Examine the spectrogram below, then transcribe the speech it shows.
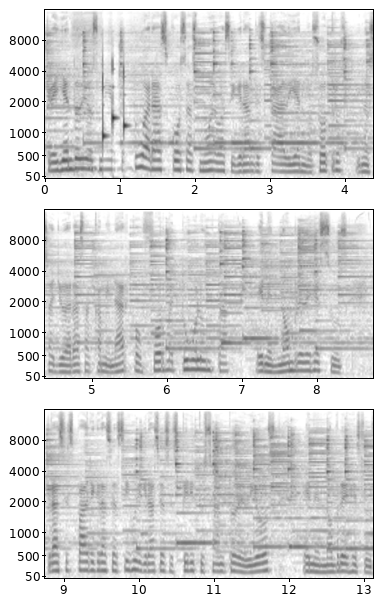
Creyendo, Dios mío, que tú harás cosas nuevas y grandes cada día en nosotros y nos ayudarás a caminar conforme tu voluntad en el nombre de Jesús. Gracias Padre, gracias Hijo y gracias Espíritu Santo de Dios en el nombre de Jesús.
